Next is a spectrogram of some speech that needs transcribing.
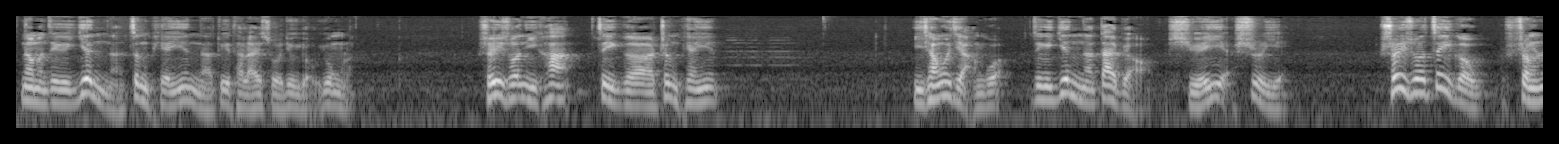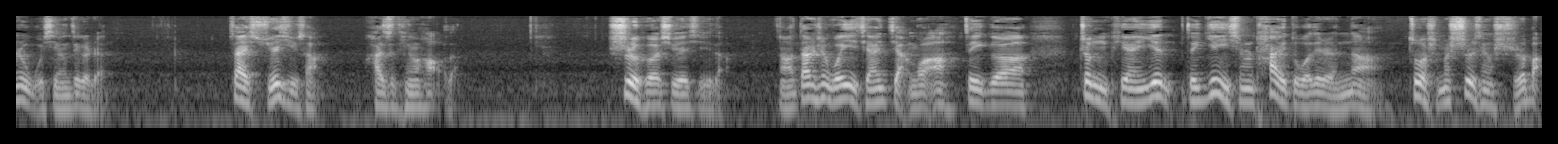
那么这个印呢，正偏印呢，对他来说就有用了。所以说，你看这个正偏印，以前我讲过，这个印呢代表学业、事业，所以说这个生日五行这个人，在学习上还是挺好的，适合学习的啊。但是我以前讲过啊，这个正偏印这印星太多的人呢，做什么事情死板，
